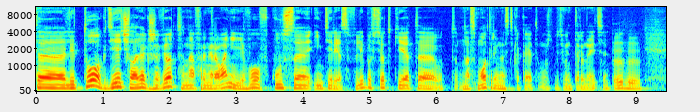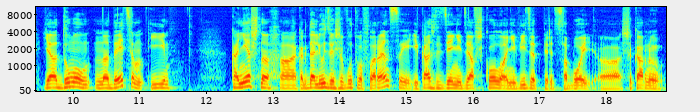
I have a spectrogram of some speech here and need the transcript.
э, ли то, где человек живет, на формирование его вкуса интересов? Либо все-таки это вот, насмотренность какая-то, может быть, в интернете? Угу. Я думал над этим, и, конечно, когда люди живут во Флоренции, и каждый день, идя в школу, они видят перед собой шикарную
